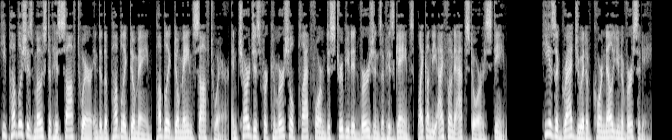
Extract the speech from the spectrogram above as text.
He publishes most of his software into the public domain, public domain software and charges for commercial platform distributed versions of his games, like on the iPhone App Store or Steam. He is a graduate of Cornell University.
